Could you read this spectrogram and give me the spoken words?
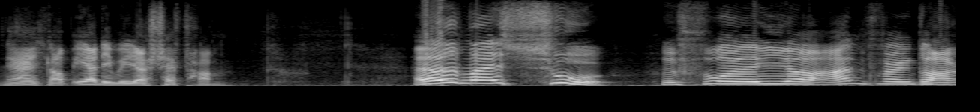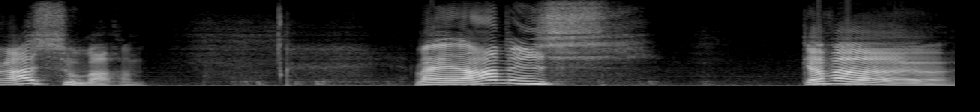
Ja, ich glaube eher, die will der Chef haben. Hört mal zu, bevor ihr hier anfängt, Haras zu machen. Mein Name ist Gaffer,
